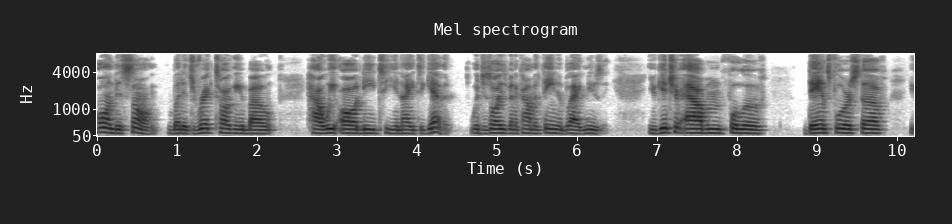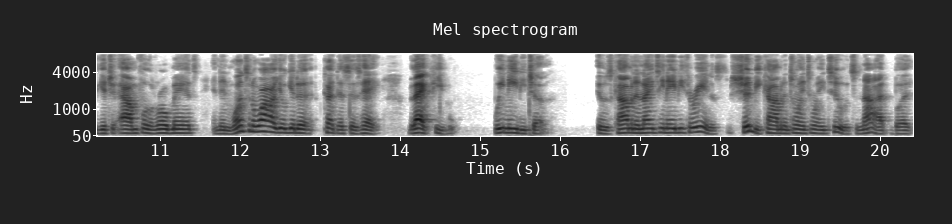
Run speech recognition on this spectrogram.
on this song, but it's Rick talking about how we all need to unite together, which has always been a common theme in black music. You get your album full of dance floor stuff, you get your album full of romance, and then once in a while you'll get a cut that says, "Hey, black people, we need each other." It was common in 1983, and it should be common in 2022. It's not, but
